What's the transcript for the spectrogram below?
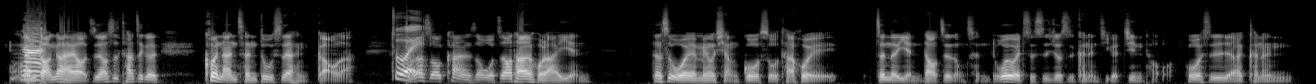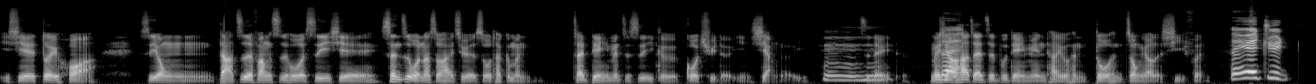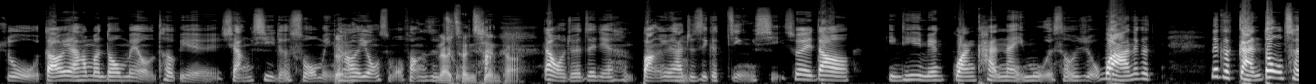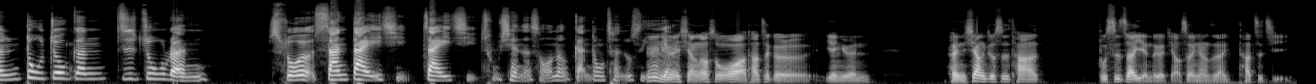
难搞应该还好，只要是他这个困难程度实在很高啦。我对那时候看的时候，我知道他会回来演，但是我也没有想过说他会真的演到这种程度。我以为只是就是可能几个镜头，或者是呃可能一些对话是用打字的方式，或者是一些，甚至我那时候还觉得说他根本在电影里面只是一个过去的影像而已嗯之类的。没想到他在这部电影里面，他有很多很重要的戏份。对，因为剧组导演他们都没有特别详细的说明他会用什么方式来呈现，它，但我觉得这点很棒，因为它就是一个惊喜。所以到影厅里面观看那一幕的时候，就觉得哇，那个那个感动程度就跟蜘蛛人所有三代一起在一起出现的时候，那种感动程度是一样因为你会。想到说，哇，他这个演员很像，就是他不是在演这个角色，很像是在他自己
